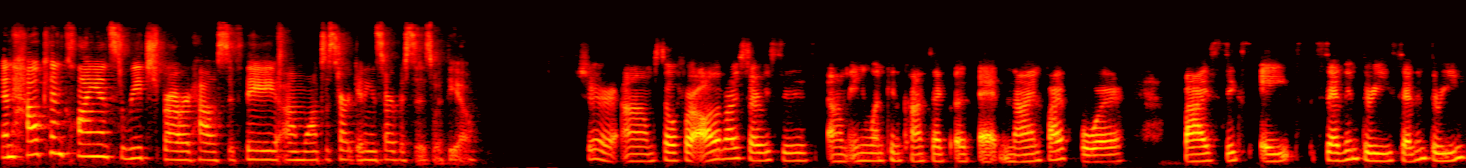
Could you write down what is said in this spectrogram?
And how can clients reach Broward House if they um, want to start getting services with you? Sure. Um, so for all of our services, um, anyone can contact us at 954 568 7373.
